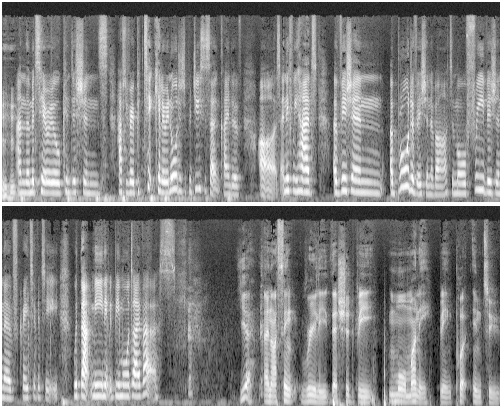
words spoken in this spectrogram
Mhm. and the material conditions have to be very particular in order to produce a certain kind of art. And if we had a vision, a broader vision of art, a more free vision of creativity, would that mean it would be more diverse? Yeah, and I think really there should be more money being put into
